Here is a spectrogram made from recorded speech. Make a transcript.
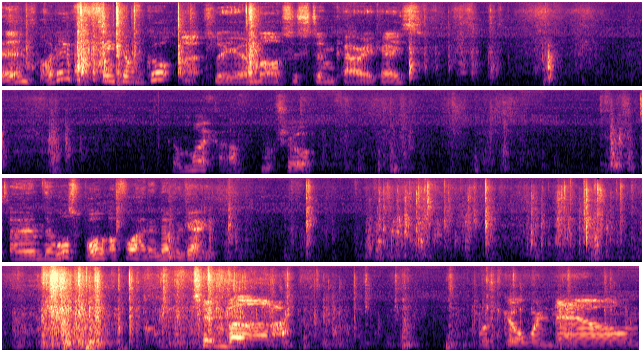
Um, I don't think I've got actually a Master System carry case. I might have, not sure. Um, there was one, I thought I had another game. Timber! What's going down?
